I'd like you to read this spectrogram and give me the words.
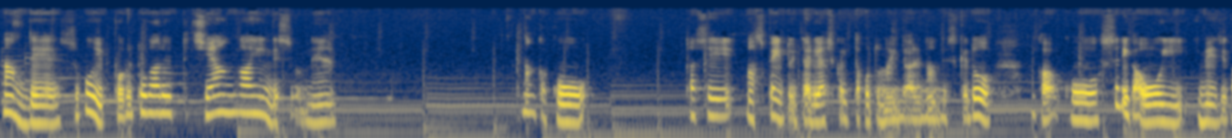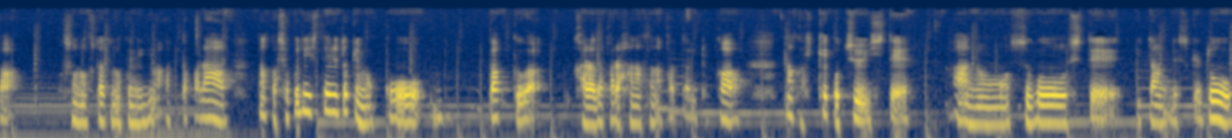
なんで、すごいポルトガルって治安がいいんですよね。なんかこう、私、まあ、スペインとイタリアしか行ったことないんであれなんですけど、なんかこう、スリが多いイメージがその2つの国にはあったから、なんか食事してる時もこう、バッグは体から離さなかったりとか、なんか結構注意して、あの、過ごしていたんですけど、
